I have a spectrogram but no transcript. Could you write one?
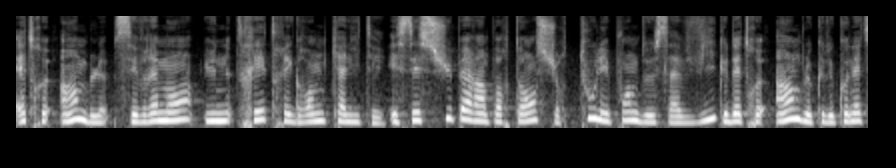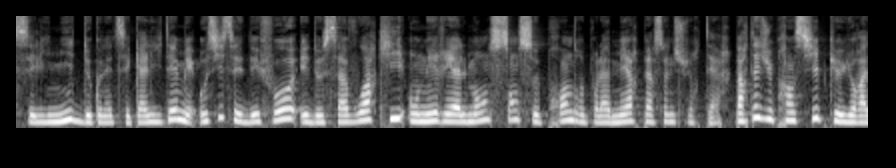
être humble, c'est vraiment une très très grande qualité. Et c'est super important sur tous les points de sa vie que d'être humble, que de connaître ses limites, de connaître ses qualités, mais aussi ses défauts et de savoir qui on est réellement sans se prendre pour la meilleure personne sur Terre. Partez du principe qu'il y aura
